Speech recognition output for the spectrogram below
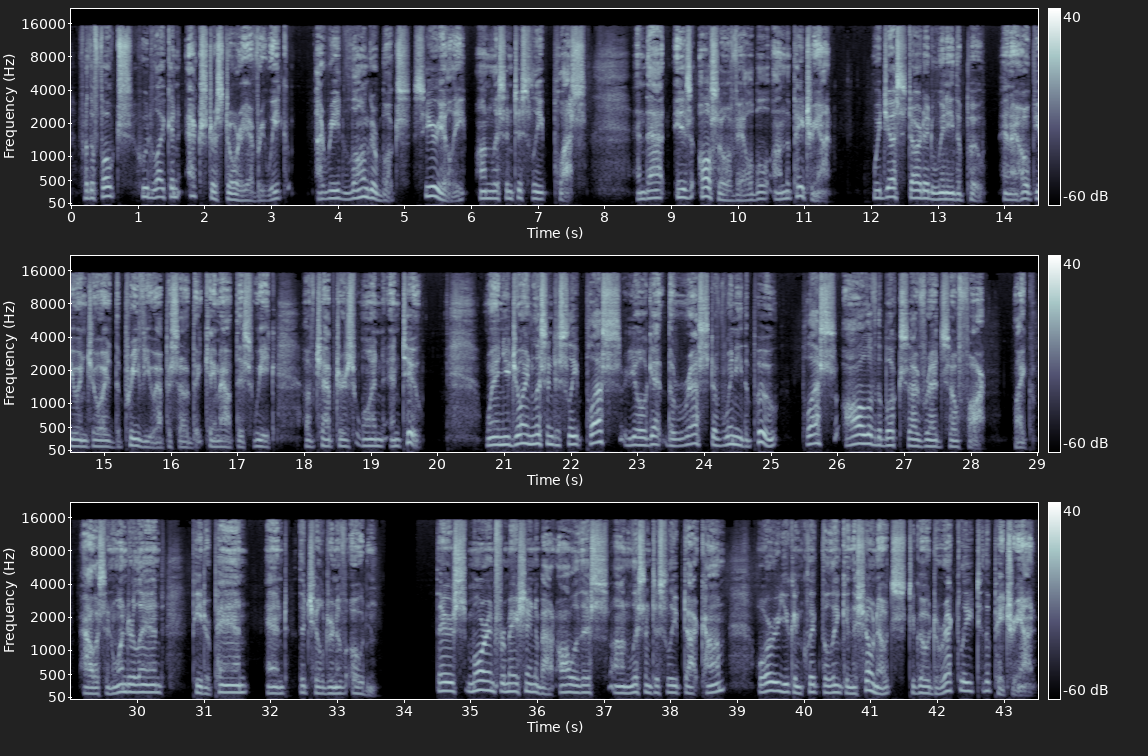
For the folks who'd like an extra story every week, I read longer books serially on Listen to Sleep and that is also available on the Patreon. We just started Winnie the Pooh, and I hope you enjoyed the preview episode that came out this week of chapters 1 and 2. When you join Listen to Sleep Plus, you'll get the rest of Winnie the Pooh, plus all of the books I've read so far, like Alice in Wonderland, Peter Pan, and The Children of Odin. There's more information about all of this on listentosleep.com, or you can click the link in the show notes to go directly to the Patreon.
